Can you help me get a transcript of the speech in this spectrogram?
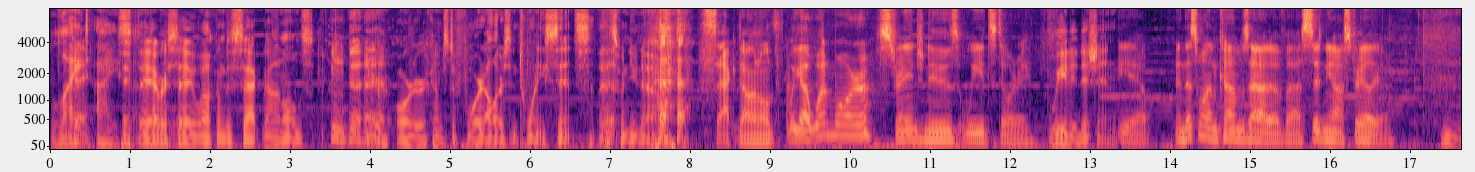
Light Okay. ice. If they ever say "Welcome to Sack Donald's," your order comes to four dollars and twenty cents. That's Yep. when you know. Sack Donald. We got one more strange news weed story. Weed edition. Yep. And this one comes out of uh, Sydney, Australia. Hmm.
